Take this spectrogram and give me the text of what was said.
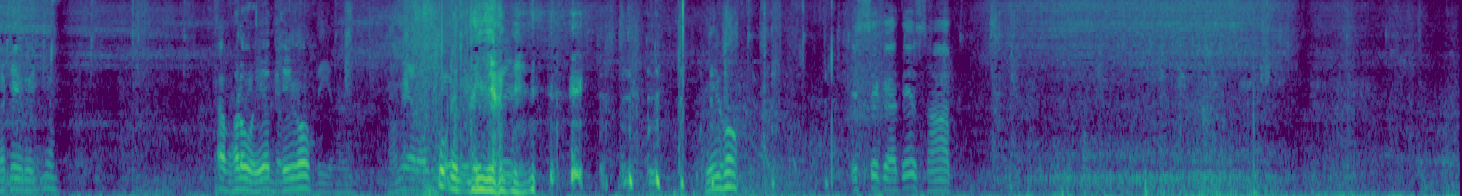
लगे रहिए अब हड़ो ये देखो। पूरे दही जाने देखो। इससे कहते हैं सांप।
